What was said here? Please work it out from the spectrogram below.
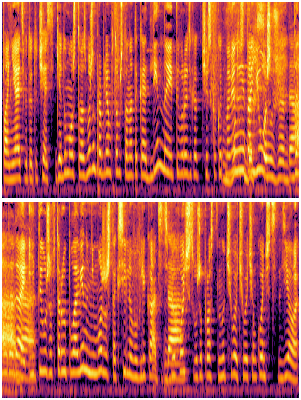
понять вот эту часть. Я думала, что, возможно, проблема в том, что она такая длинная, и ты вроде как через какой-то момент устаешь. уже, да, да, да, да. И ты уже вторую половину не можешь так сильно вовлекаться. Тебе да. хочется уже просто, ну чего, чего, чем кончится это дело.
